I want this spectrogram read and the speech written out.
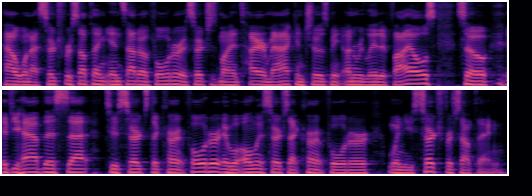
how when I search for something inside of a folder, it searches my entire Mac and shows me unrelated files. So if you have this set to search the current folder, it will only search that current folder when you search for something.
